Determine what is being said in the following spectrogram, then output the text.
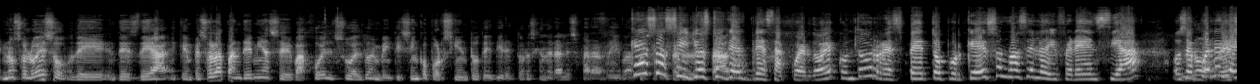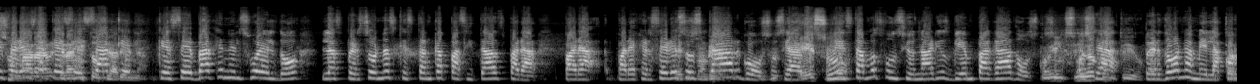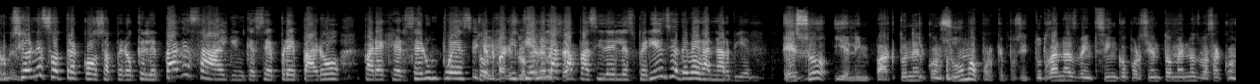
no solo eso, de, desde que empezó la pandemia se bajó el sueldo en 25% de directores generales para arriba. Que eso sí, yo estoy de desacuerdo, ¿eh? con todo respeto, porque eso no hace la diferencia o sea, ¿cuál es la diferencia que se saque, que se bajen el sueldo las personas que están capacitadas para, para, para ejercer esos cargos? O sea, estamos funcionarios bien pagados. o sea, perdóname, la corrupción es otra cosa, pero que le pagues a alguien que se preparó para ejercer un puesto y, tiene la capacidad y la experiencia, debe ganar bien. Eso y el impacto en el consumo, porque pues si tú ganas 25% menos, vas a consumir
